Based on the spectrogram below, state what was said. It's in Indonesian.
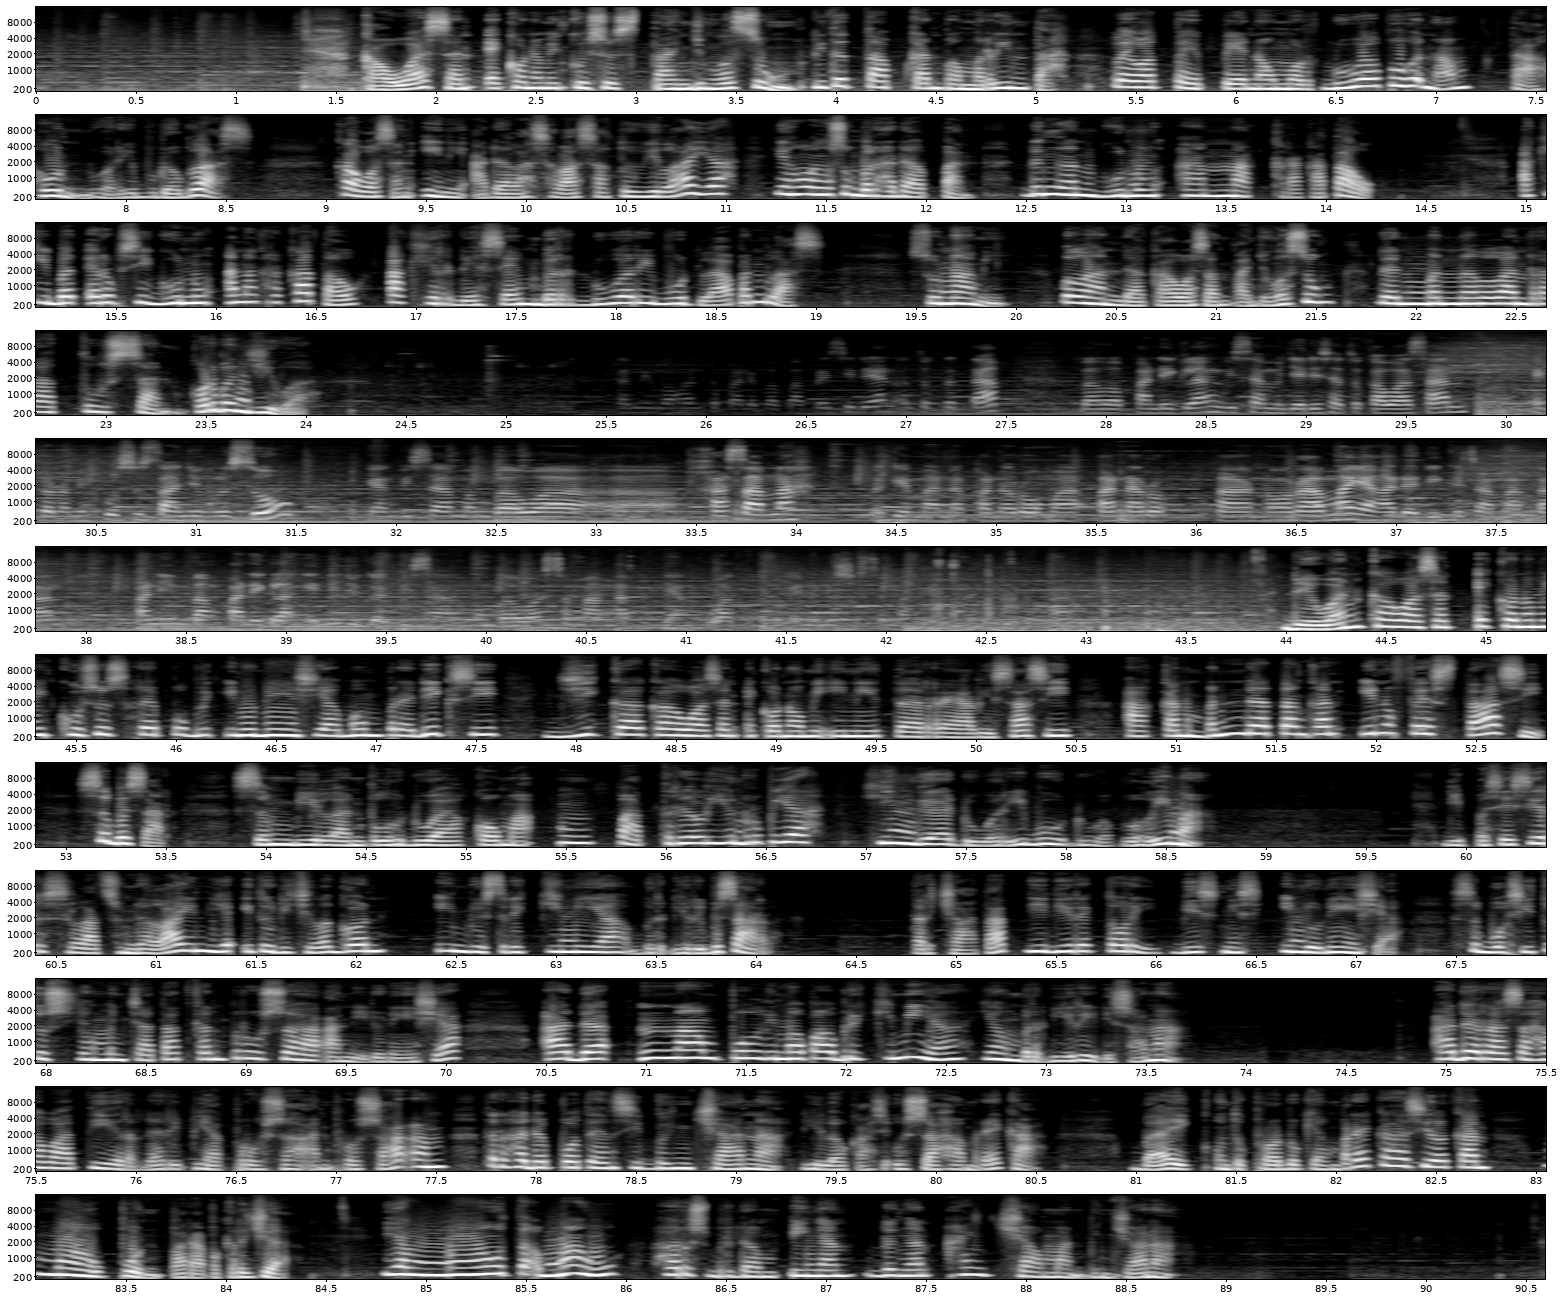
Kawasan Ekonomi Khusus Tanjung Lesung ditetapkan pemerintah lewat PP nomor 26 tahun 2012 Kawasan ini adalah salah satu wilayah yang langsung berhadapan dengan Gunung Anak Rakatau. Akibat erupsi Gunung Anak Rakatau akhir Desember 2018, tsunami melanda kawasan Tanjung Lesung dan menelan ratusan korban jiwa. Kami mohon kepada Bapak Presiden untuk tetap bahwa Pandeglang bisa menjadi satu kawasan ekonomi khusus Tanjung Lesung yang bisa membawa uh, khasanah bagaimana panorama panorama yang ada di Kecamatan Panimbang Pandeglang ini juga bisa membawa semangat yang kuat untuk Indonesia semakin maju. Dewan Kawasan Ekonomi Khusus Republik Indonesia memprediksi jika kawasan ekonomi ini terrealisasi akan mendatangkan investasi sebesar 92,4 triliun rupiah hingga 2025. Di pesisir Selat Sunda lain yaitu di Cilegon, industri kimia berdiri besar. Tercatat di Direktori Bisnis Indonesia, sebuah situs yang mencatatkan perusahaan di Indonesia, ada 65 pabrik kimia yang berdiri di sana. Ada rasa khawatir dari pihak perusahaan-perusahaan terhadap potensi bencana di lokasi usaha mereka, baik untuk produk yang mereka hasilkan maupun para pekerja yang mau tak mau harus berdampingan dengan ancaman bencana.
